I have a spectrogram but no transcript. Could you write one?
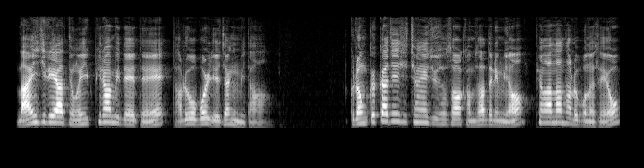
나이지리아 등의 피라미드에 대해 다루어 볼 예정입니다. 그럼 끝까지 시청해주셔서 감사드리며 평안한 하루 보내세요.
